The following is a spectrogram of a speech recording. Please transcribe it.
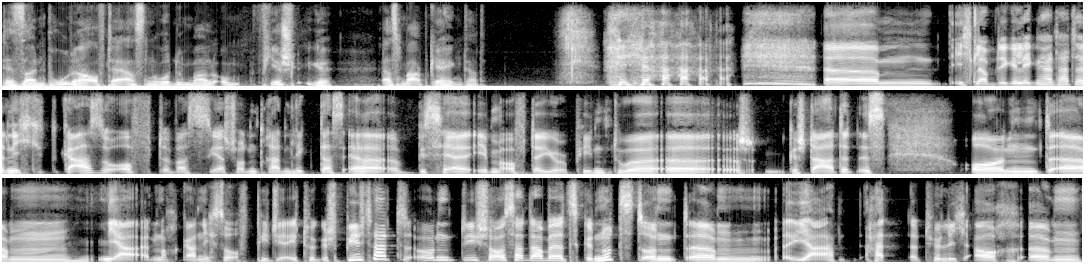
der seinen Bruder auf der ersten Runde mal um vier Schläge erstmal abgehängt hat. Ja, ähm, ich glaube, die Gelegenheit hat er nicht gar so oft, was ja schon dran liegt, dass er bisher eben auf der European Tour äh, gestartet ist und ähm, ja, noch gar nicht so auf PGA Tour gespielt hat und die Chance hat aber jetzt genutzt und ähm, ja, hat natürlich auch ähm,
